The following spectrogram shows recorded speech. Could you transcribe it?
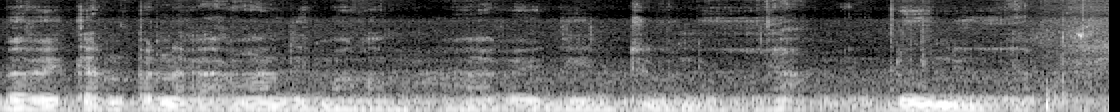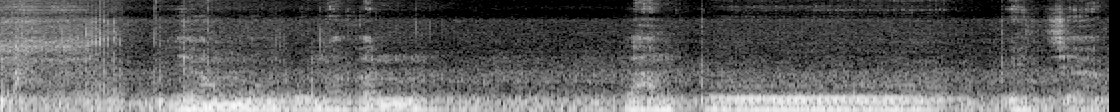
memberikan penerangan di malam hari di dunia dunia yang menggunakan lampu pijar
